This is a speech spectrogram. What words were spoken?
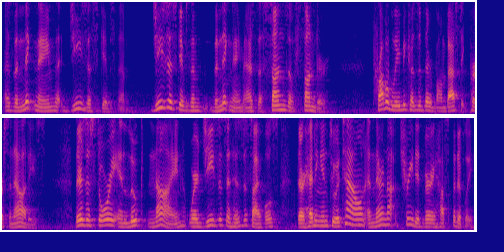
as the nickname that Jesus gives them. Jesus gives them the nickname as the sons of thunder, probably because of their bombastic personalities. There's a story in Luke 9 where Jesus and his disciples, they're heading into a town and they're not treated very hospitably.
